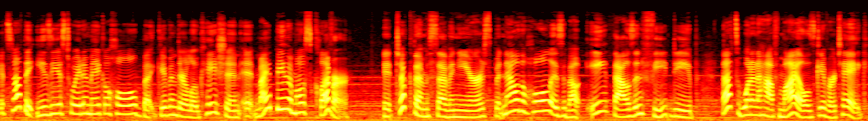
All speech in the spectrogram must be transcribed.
It's not the easiest way to make a hole, but given their location, it might be the most clever. It took them seven years, but now the hole is about 8,000 feet deep. That's one and a half miles, give or take.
